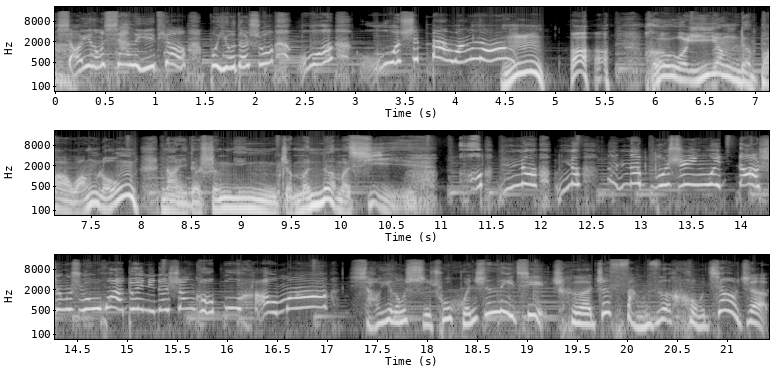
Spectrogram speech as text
小翼龙吓了一跳，不由得说：“我我是霸王龙。”嗯，哈哈，和我一样的霸王龙，那你的声音怎么那么细？那那那不是因为大声说话对你的伤口不好吗？小翼龙使出浑身力气，扯着嗓子吼叫着。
